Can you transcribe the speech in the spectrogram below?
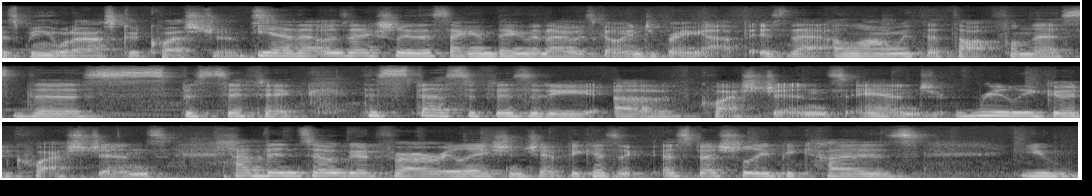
Is being able to ask good questions. Yeah, that was actually the second thing that I was going to bring up is that along with the thoughtfulness, the specific, the specificity of questions and really good questions have been so good for our relationship because, especially because you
